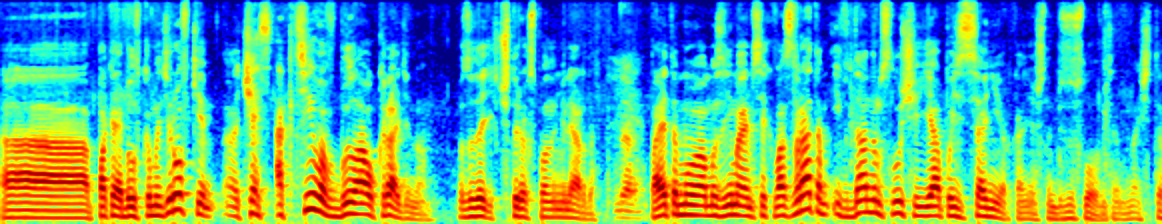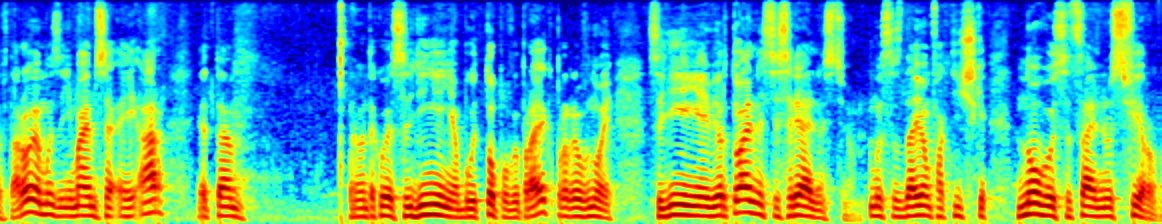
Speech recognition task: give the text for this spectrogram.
а, пока я был в командировке, а, часть активов была украдена. Вот этих 4,5 миллиардов. Да. Поэтому мы занимаемся их возвратом, и в данном случае я оппозиционер, конечно, безусловно. Значит, а второе, мы занимаемся AR, это э, такое соединение, будет топовый проект прорывной, соединение виртуальности с реальностью. Мы создаем фактически новую социальную сферу.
